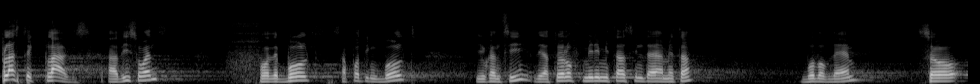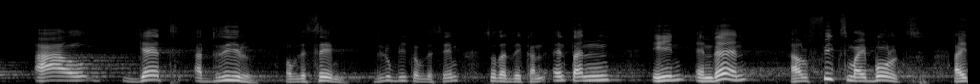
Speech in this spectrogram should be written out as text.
plastic plugs are these ones for the bolt, supporting bolt. You can see they are 12 millimeters in diameter, both of them. So I'll get a drill of the same, little bit of the same, so that they can enter in, and then I'll fix my bolts. I,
